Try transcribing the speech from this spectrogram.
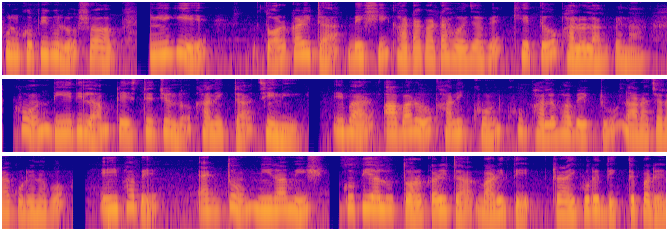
ফুলকপিগুলো সব ভেঙে গিয়ে তরকারিটা বেশি ঘাটা কাটা হয়ে যাবে, খেতেও ভালো লাগবে না। এখন দিয়ে দিলাম টেস্টের জন্য খানিকটা চিনি। এবার আবারও খানিকক্ষণ খুব ভালোভাবে একটু নাড়াচাড়া করে নেব। এইভাবে একদম নিরামিষ কপি আলুর তরকারিটা বাড়িতে ট্রাই করে দেখতে পারেন।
